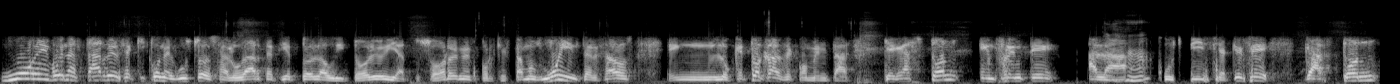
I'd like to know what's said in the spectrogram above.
Muy buenas tardes, aquí con el gusto de saludarte a ti, a todo el auditorio y a tus órdenes, porque estamos muy interesados en lo que tú acabas de comentar, que Gastón enfrente a la justicia, que ese Gastón,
